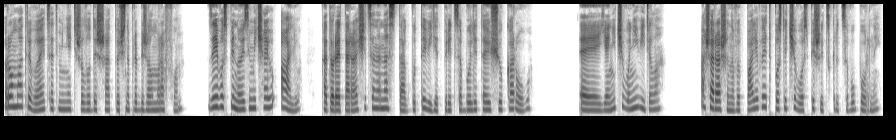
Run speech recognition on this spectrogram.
Рома отрывается от меня, тяжело дыша, точно пробежал марафон. За его спиной замечаю Алю, которая таращится на нас так, будто видит перед собой летающую корову. Э, я ничего не видела. Ошарашенно выпаливает, после чего спешит скрыться в уборной.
